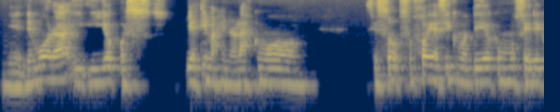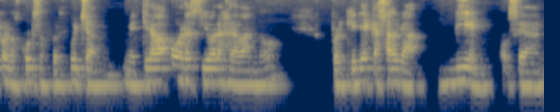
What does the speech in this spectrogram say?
demora y, yo pues ya te imaginarás cómo si soy así como te digo cómo sería con los cursos pero escucha me tiraba horas y horas grabando porque quería que salga bien o sea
